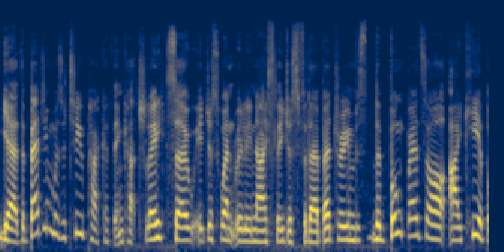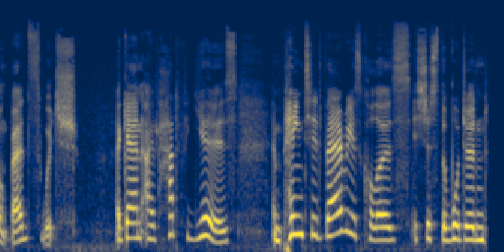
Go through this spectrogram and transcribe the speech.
Yeah, the bedding was a two pack, I think, actually. So it just went really nicely just for their bedrooms. The bunk beds are Ikea bunk beds, which again, I've had for years and painted various colours. It's just the wooden,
